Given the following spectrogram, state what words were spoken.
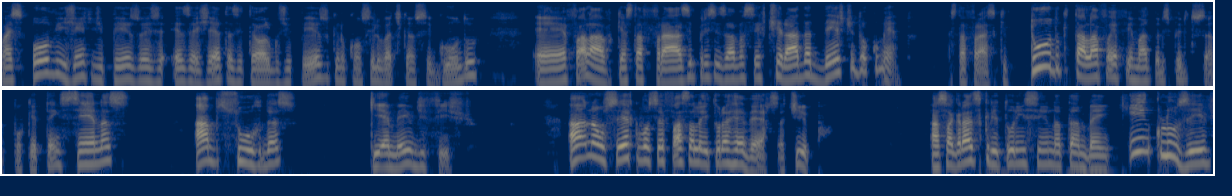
Mas houve gente de peso, exegetas e teólogos de peso, que no Concílio Vaticano II é, falavam que esta frase precisava ser tirada deste documento. Esta frase, que tudo que está lá foi afirmado pelo Espírito Santo, porque tem cenas absurdas que é meio difícil. A não ser que você faça a leitura reversa, tipo, a Sagrada Escritura ensina também, inclusive,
